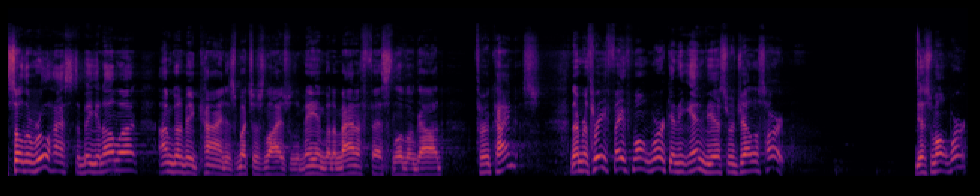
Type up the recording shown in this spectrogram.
So the rule has to be, you know what? I'm going to be kind as much as lies with me. I'm going to manifest the love of God through kindness. Number three, faith won't work in the envious or jealous heart. This won't work.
